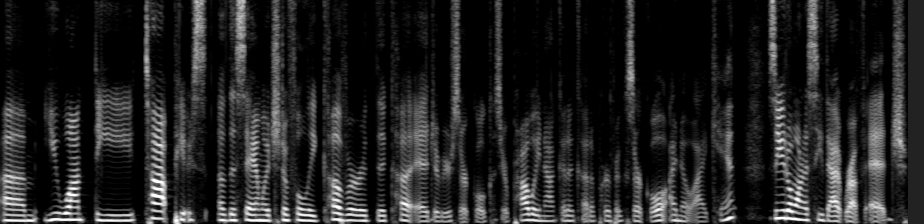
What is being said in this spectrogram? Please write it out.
um, you want the top piece of the sandwich to fully cover the cut edge of your circle because you're probably not going to cut a perfect circle. I know I can't. So you don't want to see that rough edge.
